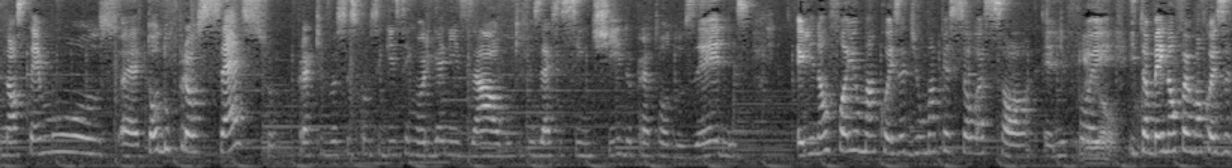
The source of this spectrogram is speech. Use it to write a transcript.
Nós temos é, todo o processo para que vocês conseguissem organizar algo que fizesse sentido para todos eles ele não foi uma coisa de uma pessoa só. Ele foi. Legal. E também não foi uma coisa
